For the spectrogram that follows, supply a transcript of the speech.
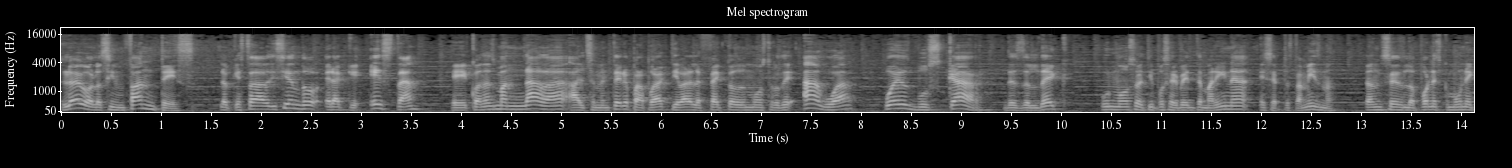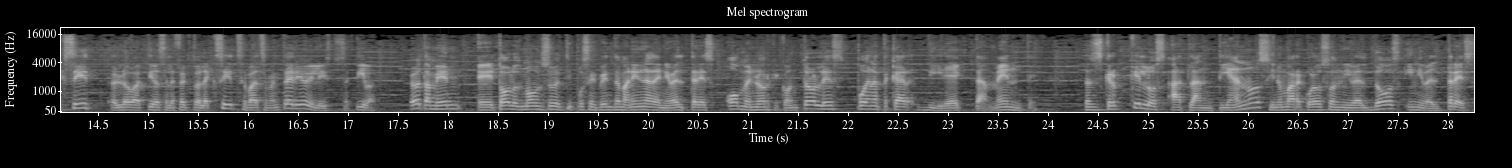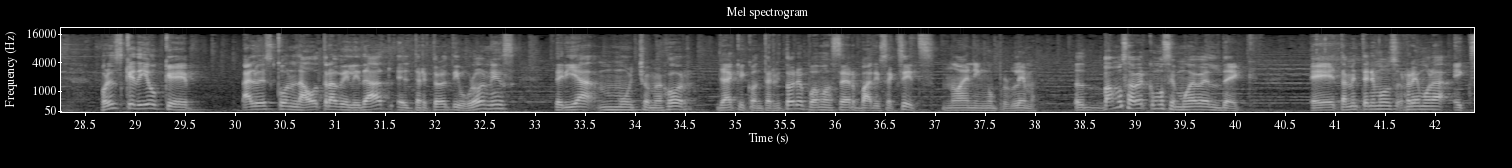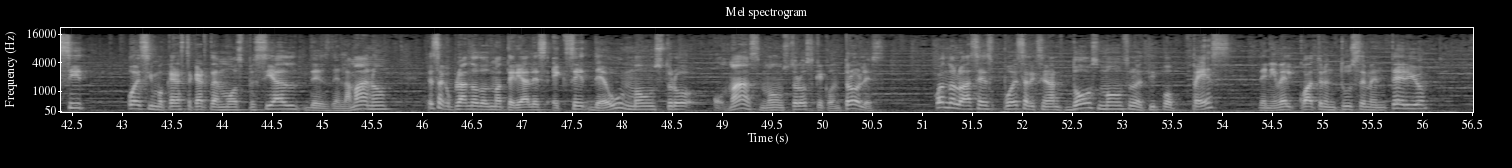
Luego los infantes, lo que estaba diciendo era que esta eh, cuando es mandada al cementerio para poder activar el efecto de un monstruo de agua, puedes buscar desde el deck un monstruo de tipo serpiente marina, excepto esta misma. Entonces lo pones como un exit, luego activas el efecto del exit, se va al cementerio y listo, se activa. Pero también eh, todos los monstruos de tipo serpiente marina de nivel 3 o menor que controles pueden atacar directamente. Entonces creo que los atlantianos, si no me recuerdo, son nivel 2 y nivel 3. Por eso es que digo que tal vez con la otra habilidad, el territorio de tiburones, sería mucho mejor, ya que con territorio podemos hacer varios exits, no hay ningún problema. vamos a ver cómo se mueve el deck. Eh, también tenemos Remora Exit, puedes invocar esta carta de modo especial desde la mano, desacoplando dos materiales Exit de un monstruo o más monstruos que controles. Cuando lo haces puedes seleccionar dos monstruos de tipo pez de nivel 4 en tu cementerio,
